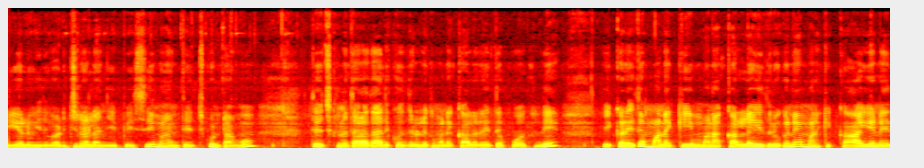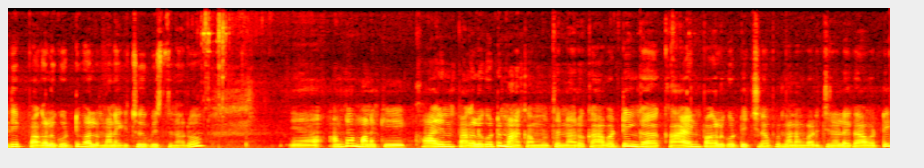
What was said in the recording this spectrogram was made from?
రియల్ ఇది ఒరిజినల్ అని చెప్పేసి మనం తెచ్చుకుంటాము. తెచ్చుకున్న తర్వాత అది కుదురులకి మనకి కలర్ అయితే పోతుంది. ఇక్కడైతే మనకి మన కళ్ళ ఎదురుగానే మనకి కాయ అనేది పగలగొట్టి వాళ్ళు మనకి చూపిస్తున్నారు. అంటే మనకి కాయను పగలగొట్టి మనకు అమ్ముతున్నారు. కాబట్టి ఇంకా కాయను పగలగొట్టి ఇచ్చినప్పుడు మనం ఒరిజినలే కాబట్టి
